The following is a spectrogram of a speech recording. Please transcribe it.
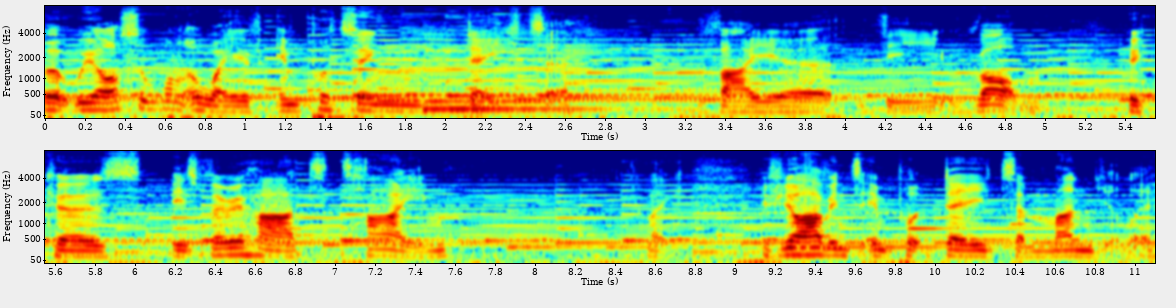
but we also want a way of inputting data via the ROM because it's very hard to time. Like if you're having to input data manually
